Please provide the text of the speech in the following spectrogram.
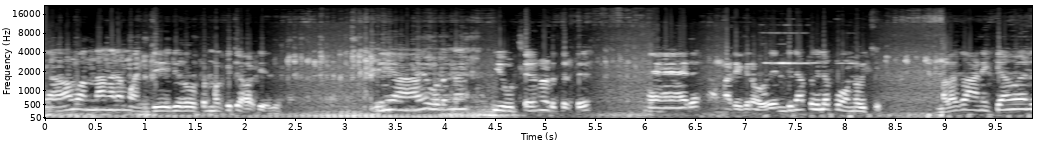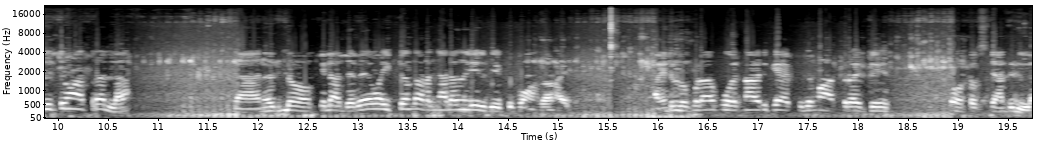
ഞാൻ വന്ന അങ്ങനെ മഞ്ചേരി റോട്ടുമ്മക്ക് ചാടിയത്. ഇനി ഞാൻ ഇവിടുന്ന് യൂ ടേൺ എടുത്തിട്ട് നേരെ അങ്ങാടിക്ക് പോകും എന്തിനാ ഇപ്പൊ ഇതിലെ പോകുന്ന വെച്ചു? നിങ്ങളെ കാണിക്കാൻ വേണ്ടിയിട്ട് മാത്രല്ല. ഞാനൊരു ലോക്കൽ അതേ വൈക്കം തടഞ്ഞാലോ എന്ന് എഴുതിയിട്ട് പോന്നതാണായിരുന്നു അതിന്റെ ഉള്ളിൽ കൂടെ പോരുന്ന ഒരു ഗ്യാപ്പിൽ മാത്രമായിട്ട് ഓട്ടോ സ്റ്റാൻഡ് ഇല്ല.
